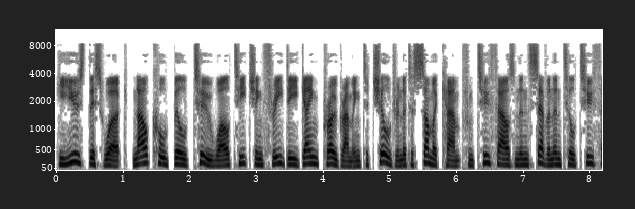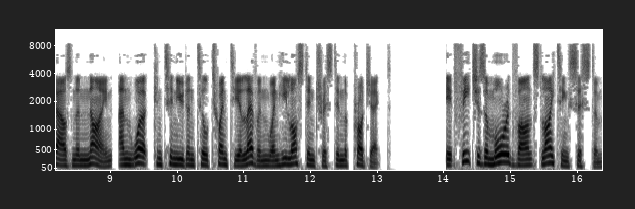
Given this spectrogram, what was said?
He used this work, now called Build 2 while teaching 3D game programming to children at a summer camp from 2007 until 2009, and work continued until 2011 when he lost interest in the project. It features a more advanced lighting system,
